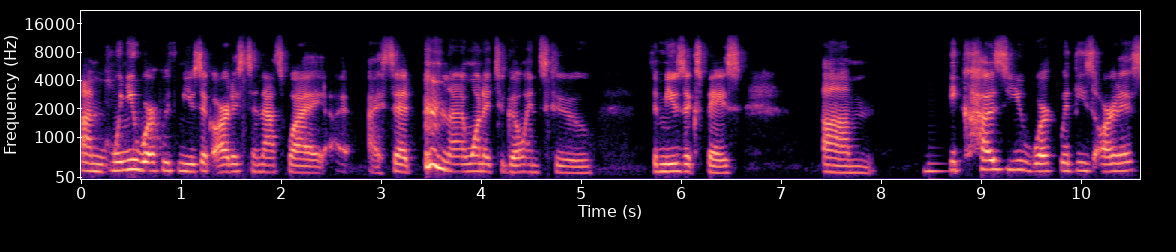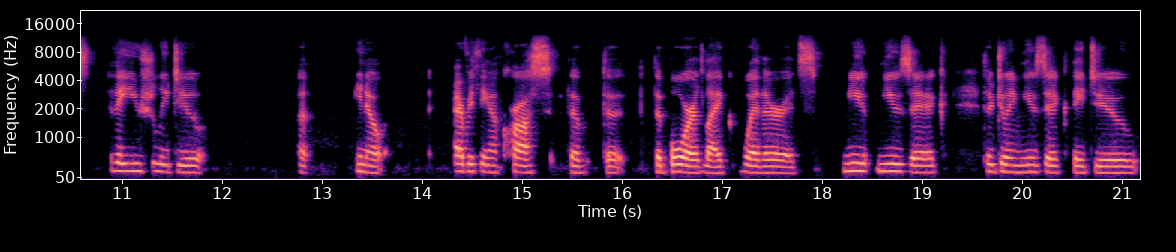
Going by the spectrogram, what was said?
um, when you work with music artists, and that's why I, I said I wanted to go into the music space. Um, because you work with these artists, they usually do, uh, you know, everything across the the, the board like whether it's mu- music. They're doing music. They do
